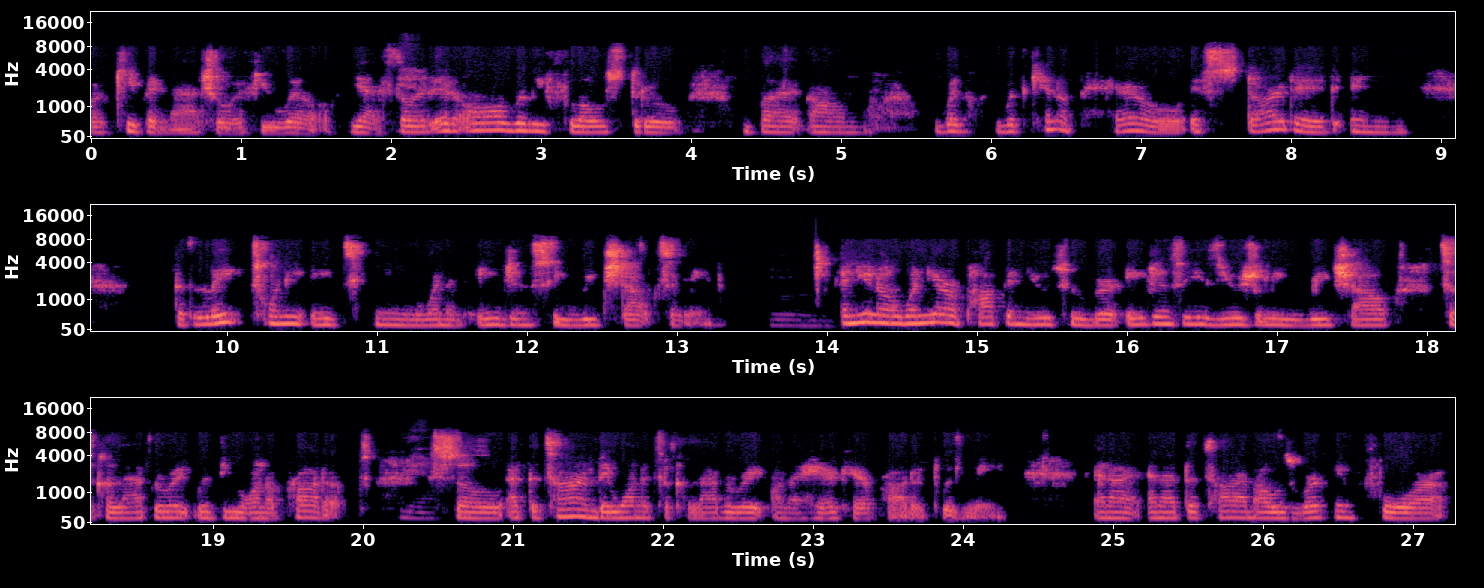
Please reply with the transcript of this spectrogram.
or keep it natural, if you will. Yes, so it, it all really flows through. But um, with with Kin Apparel, it started in the late 2018 when an agency reached out to me. And you know, when you're a poppin' YouTuber, agencies usually reach out to collaborate with you on a product. So at the time, they wanted to collaborate on a hair care product with me. And I and at the time I was working for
